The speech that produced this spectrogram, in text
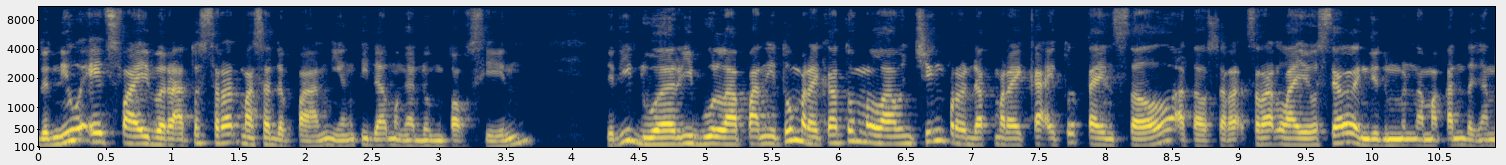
the new age fiber atau serat masa depan yang tidak mengandung toksin. Jadi 2008 itu mereka tuh melaunching produk mereka itu Tencel atau serat serat lyocell yang dinamakan dengan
